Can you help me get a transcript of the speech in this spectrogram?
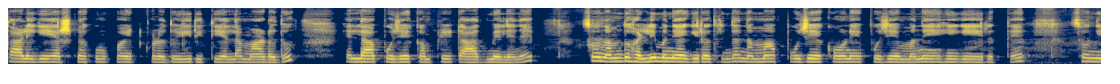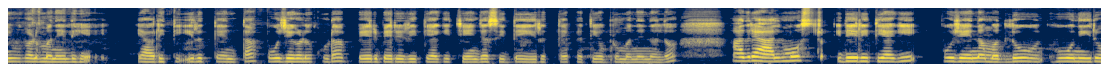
ತಾಳಿಗೆ ಅರಿಶಿನ ಕುಂಕುಮ ಇಟ್ಕೊಳ್ಳೋದು, ಈ ರೀತಿ ಎಲ್ಲ ಮಾಡೋದು. ಎಲ್ಲ ಪೂಜೆ ಕಂಪ್ಲೀಟ್ ಆದಮೇಲೆ ಸೊ ನಮ್ಮದು ಹಳ್ಳಿ ಮನೆ ಆಗಿರೋದ್ರಿಂದ ನಮ್ಮ ಪೂಜೆಯ ಕೋಣೆ, ಪೂಜೆಯ ಮನೆ ಹೀಗೆ ಇರುತ್ತೆ. ಸೊ ನೀವುಗಳ ಮನೆಯಲ್ಲಿ ಯಾವ ರೀತಿ ಇರುತ್ತೆ ಅಂತ ಪೂಜೆಗಳು ಕೂಡ ಬೇರೆ ಬೇರೆ ರೀತಿಯಾಗಿ ಚೇಂಜಸ್ ಇದ್ದೇ ಇರುತ್ತೆ ಪ್ರತಿಯೊಬ್ಬರ ಮನೆಯಲ್ಲೂ. ಆದರೆ ಆಲ್ಮೋಸ್ಟ್ ಇದೇ ರೀತಿಯಾಗಿ ಪೂಜೆಯನ್ನು ಮೊದಲು ಹೂವು ನೀರು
